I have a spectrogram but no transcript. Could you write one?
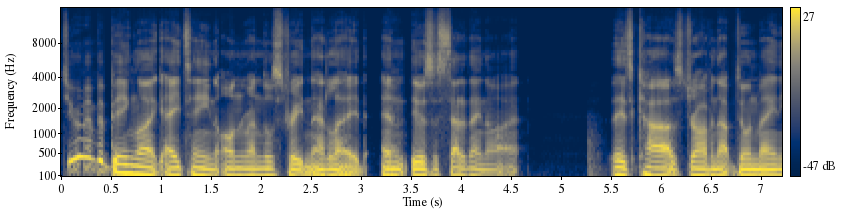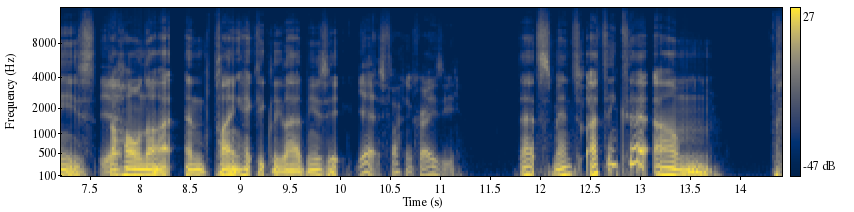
Do you remember being like 18 on Rundle Street in Adelaide, and it was a Saturday night? There's cars driving up doing manies Yeah. the whole night and playing hectically loud music. Yeah, it's fucking crazy. That's mental. I think that um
